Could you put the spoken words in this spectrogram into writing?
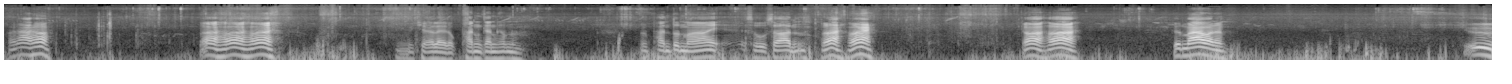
ฮะได้ฮะอ่าฮะฮะนี่ไม่ใช่อะไรหรอกพันกันครับนั่นมันพันต้นไม้สูซานอ่าฮะอ่าฮะขึ้นมาวะนั่นอือ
